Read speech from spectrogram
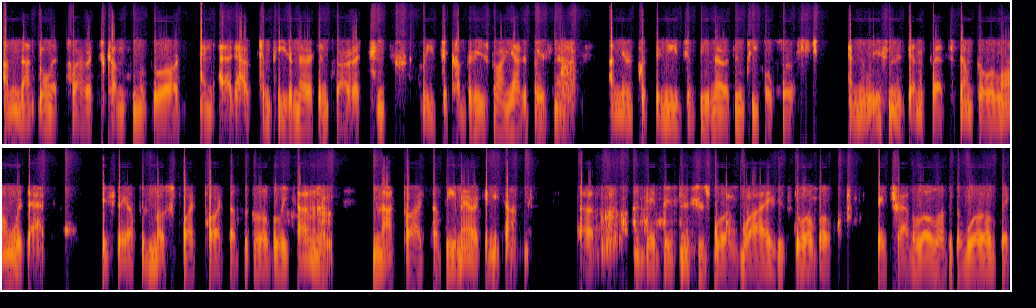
I'm not going to let products come from abroad and outcompete American products and lead to companies going out of business. I'm going to put the needs of the American people first. And the reason the Democrats don't go along with that is they are, for the most part, part of the global economy, not part of the American economy. Uh, their business is worldwide, it's global. They travel all over the world. Their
